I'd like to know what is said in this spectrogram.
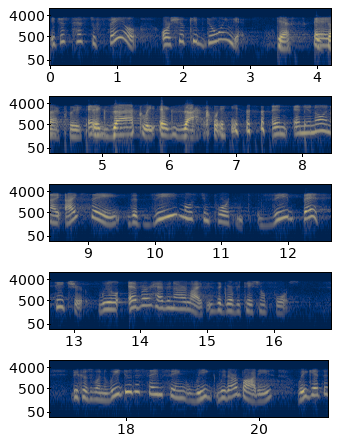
It just has to fail, or she'll keep doing it. Yes, exactly, and, and, exactly, exactly. and and you know, and I I say that the most important, the best teacher we'll ever have in our life is the gravitational force, because when we do the same thing we with our bodies, we get the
